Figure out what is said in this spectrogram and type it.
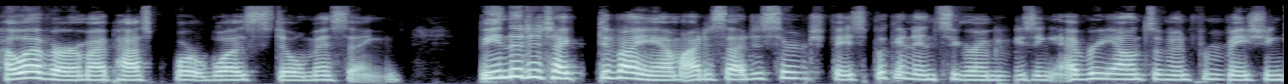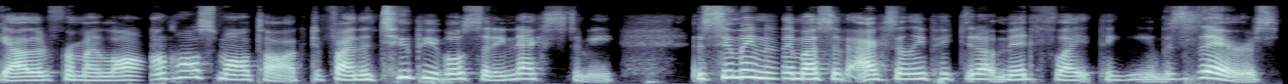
However, my passport was still missing. Being the detective I am, I decided to search Facebook and Instagram using every ounce of information gathered from my long haul small talk to find the two people sitting next to me, assuming they must have accidentally picked it up mid flight thinking it was theirs.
